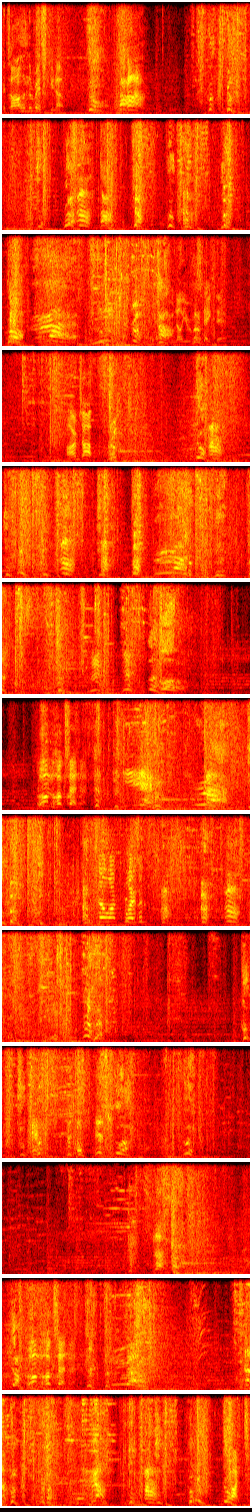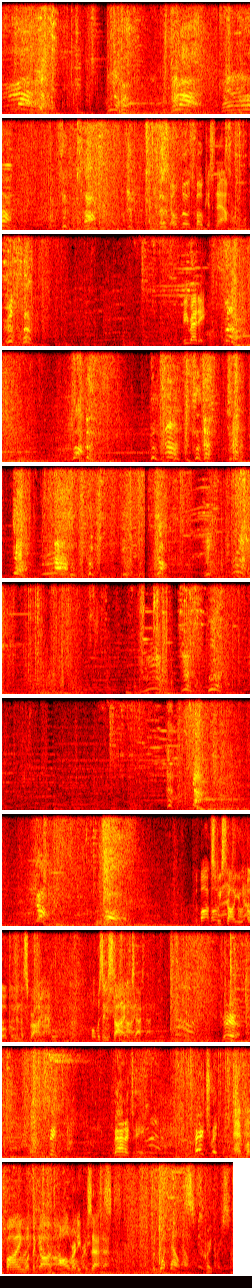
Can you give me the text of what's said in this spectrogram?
It's all in the wrist, you know. You know your mistake there. Arms up! Umhuksen! Still unpleasant. Umhuksen! Fight! Don't lose focus now. Be ready. The box we saw you open in the scrying pool. What was inside exactly? Fear, deceit, vanity, hatred. Amplifying what the gods already possessed. But what else, Kratos?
